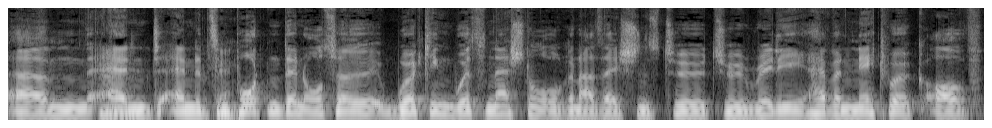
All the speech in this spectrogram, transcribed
um, oh, and and it's okay. important then also working with national organisations to to really have a network of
